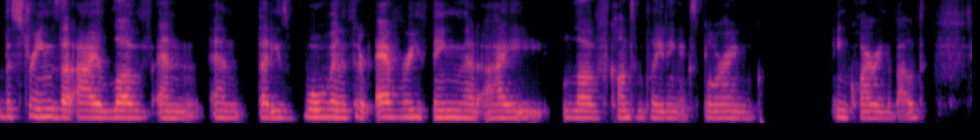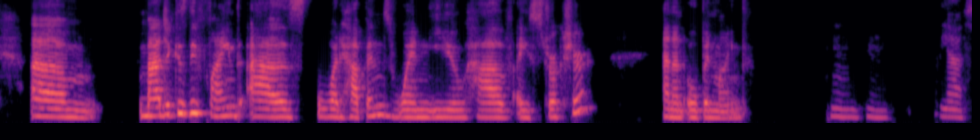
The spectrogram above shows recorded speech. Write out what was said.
the streams that I love and and that is woven through everything that I love contemplating, exploring, inquiring about. Um, magic is defined as what happens when you have a structure and an open mind. Mhm. Yes.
